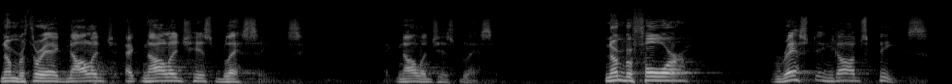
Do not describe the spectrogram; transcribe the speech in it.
Number three, acknowledge, acknowledge His blessings. Acknowledge His blessings. Number four, rest in God's peace.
